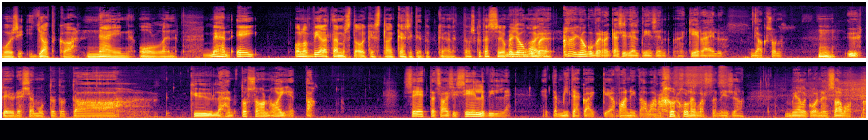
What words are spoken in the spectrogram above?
voisi jatkaa näin ollen. Mehän ei olla vielä tämmöistä oikeastaan käsiteltykään, että olisiko tässä joku No jonkun, ver- jonkun verran käsiteltiin sen keräilyjakson hmm. yhteydessä, mutta tota, kyllähän tuossa on aihetta. Se, että saisi selville – että mitä kaikkea fanitavaraa on olemassa, niin se on melkoinen savotta,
